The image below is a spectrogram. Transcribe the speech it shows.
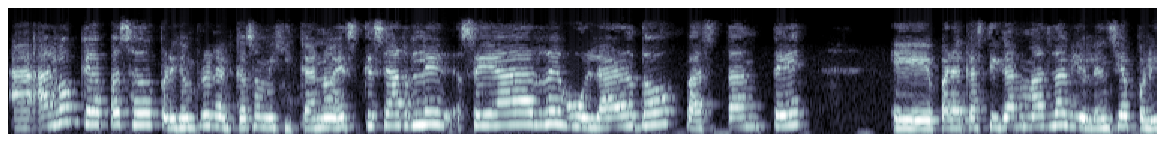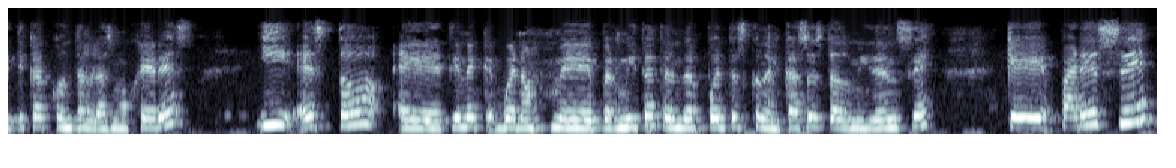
algo que ha pasado, por ejemplo, en el caso mexicano es que se ha, se ha regulado bastante eh, para castigar más la violencia política contra las mujeres. Y esto tiene que, bueno, me permite tender puentes con el caso estadounidense, que parece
